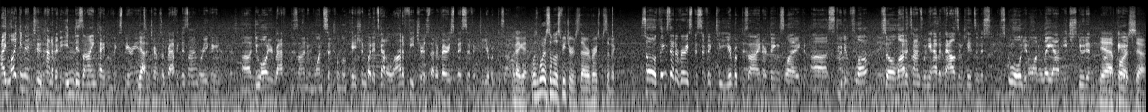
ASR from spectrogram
I liken it to kind of an InDesign type of experience Yeah. in terms of graphic design, where you can uh, do all your graphic design in one central location, but it's got a lot of features that are very specific to yearbook design. Okay, okay. What, what are some of those features that are very specific? So things that are very specific to yearbook design are things like uh, student flow. So a lot of times when you have a thousand kids in a school, you don't want to lay out each student. Yeah, of course, yeah.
